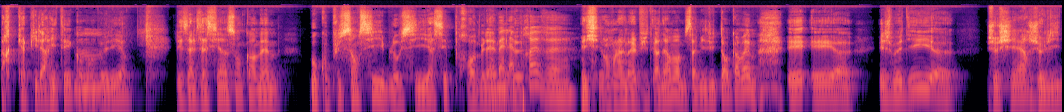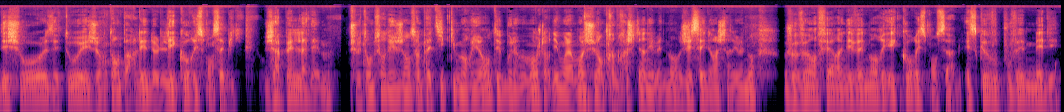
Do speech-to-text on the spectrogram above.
par capillarité, comme on Mhm. peut dire. Les Alsaciens sont quand même beaucoup plus sensibles aussi à ces Ah problèmes bah, la de... preuve. Oui, on l'en a vu dernièrement, mais ça a mis du temps quand même. Et, et, euh, et je me dis, euh, je cherche, je lis des choses et tout, et j'entends parler de l'éco-responsabilité. J'appelle l'ADEME, je tombe sur des gens sympathiques qui m'orientent, et au bout d'un moment, je leur dis, voilà, moi, je suis en train de racheter un événement, j'essaye de racheter un événement, je veux en faire un événement éco-responsable. Est-ce que vous pouvez m'aider?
